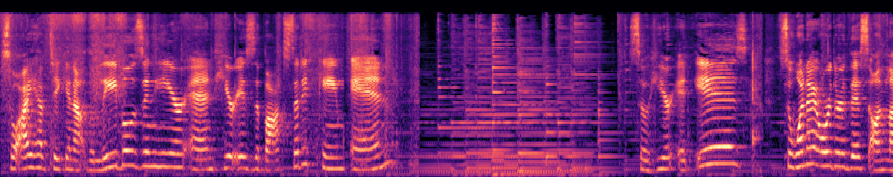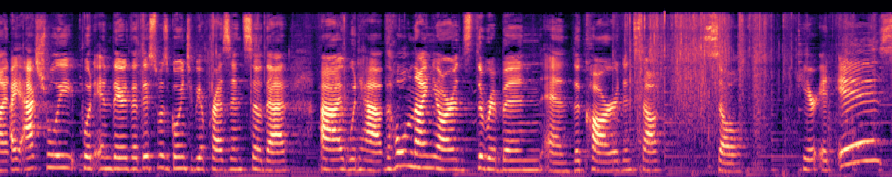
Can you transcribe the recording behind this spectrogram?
So I have taken out the labels in here and here is the box that it came in. So here it is. So when I ordered this online, I actually put in there that this was going to be a present so that I would have the whole nine yards, the ribbon and the card and stuff. So here it is.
